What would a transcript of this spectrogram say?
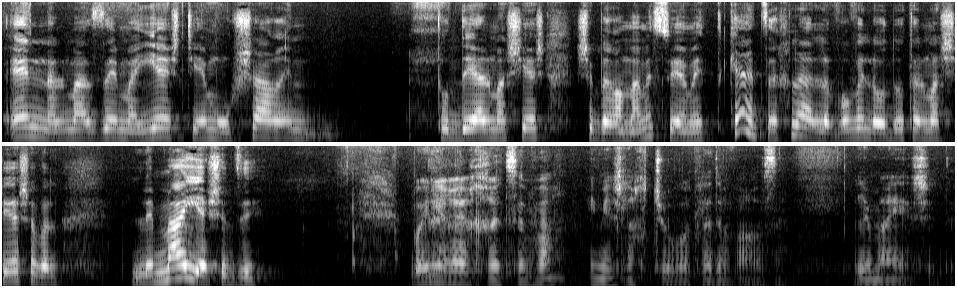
אין על מה זה, מה יש, תהיה מאושר, אין, תודה על מה שיש, שברמה מסוימת, כן, צריך לבוא ולהודות על מה שיש, אבל למה יש את זה? בואי נראה אחרי צבא, אם יש לך תשובות לדבר הזה. למה יש את זה?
